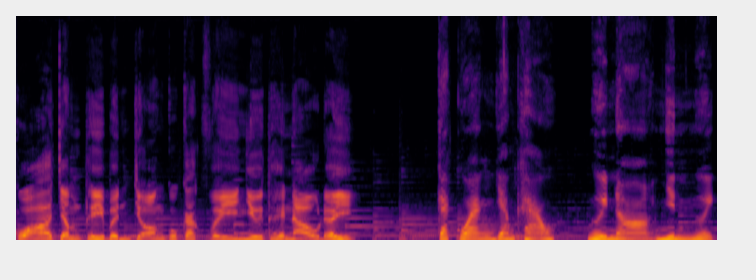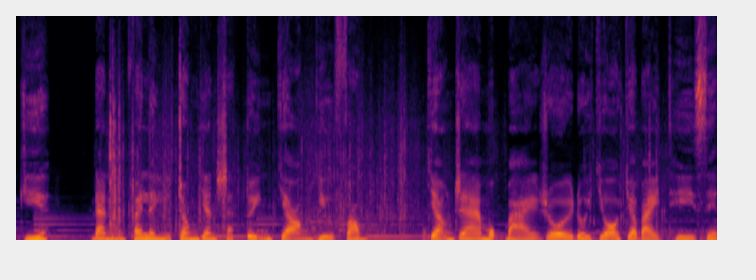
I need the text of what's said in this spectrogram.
quả chấm thi bình chọn của các vị như thế nào đây? các quan giám khảo người nọ nhìn người kia đành phải lấy trong danh sách tuyển chọn dự phòng chọn ra một bài rồi đối chỗ cho bài thi xếp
